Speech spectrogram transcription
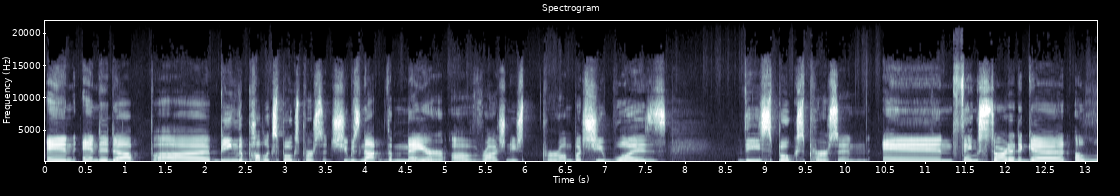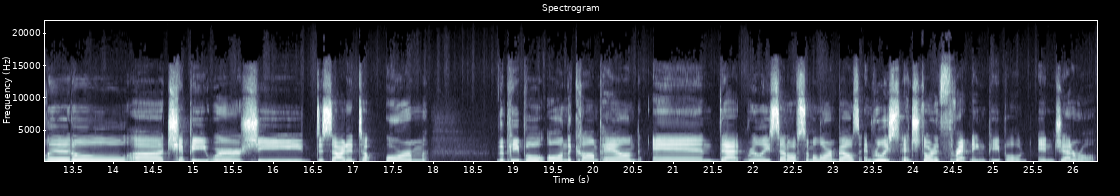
and ended up uh, being the public spokesperson. She was not the mayor of Rajneeshpuram, but she was the spokesperson, and things started to get a little uh, chippy, where she decided to arm the people on the compound, and that really set off some alarm bells, and really and started threatening people in general.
